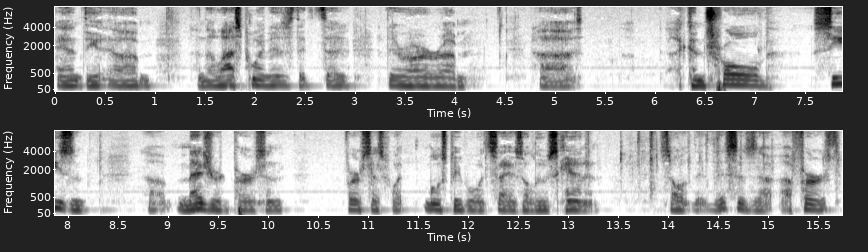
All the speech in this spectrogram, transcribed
and the um, and the last point is that there are um, a controlled seasoned, uh, measured person versus what most people would say is a loose cannon. So th- this is a, a first.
